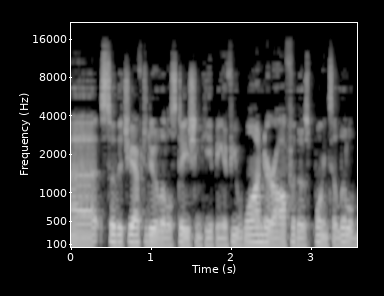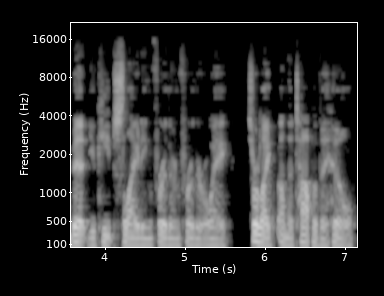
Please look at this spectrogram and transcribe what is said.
Uh, so that you have to do a little station keeping. If you wander off of those points a little bit, you keep sliding further and further away, sort of like on the top of a hill.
